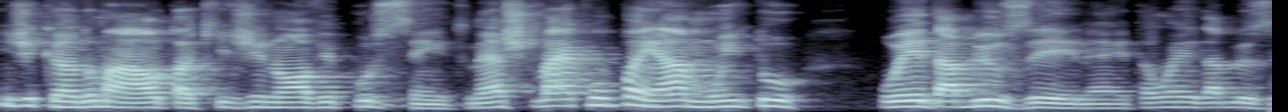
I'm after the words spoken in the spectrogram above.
indicando uma alta aqui de 9%, né? Acho que vai acompanhar muito o EWZ, né? Então, o EWZ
